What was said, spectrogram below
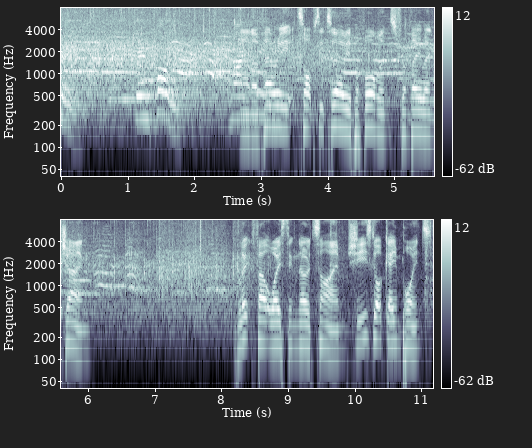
20, game point. 19. And a very topsy-turvy performance from Bei Zhang. Blichfeldt wasting no time. She's got game point.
